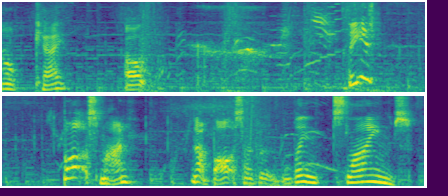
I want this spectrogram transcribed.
Okay. Oh. These bots, man. Not bots, I'm playing slimes.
